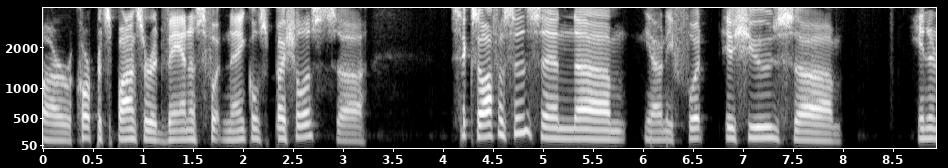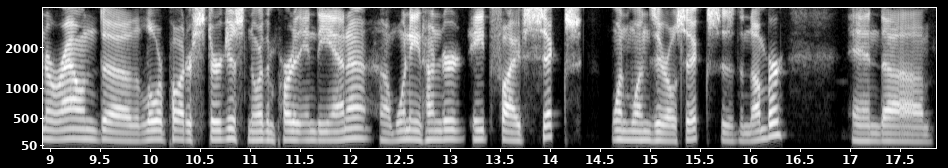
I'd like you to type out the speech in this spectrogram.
our corporate sponsor, Advantis Foot and Ankle Specialists. six offices, and um, you know any foot issues. Um, in and around uh, the lower part of Sturgis, northern part of Indiana. Uh, 1 800 856 1106 is the number. And um,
